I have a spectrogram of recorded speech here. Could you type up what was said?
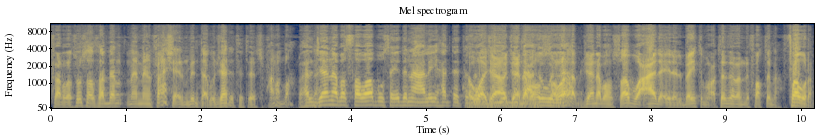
فالرسول صلى الله عليه وسلم ما ما ينفعش إن بنت أبو جهل سبحان الله. وهل جانب الصواب سيدنا علي حتى يتزوج هو جانبه؟ الصواب جانبه الصواب وعاد إلى البيت معتذرا لفاطمة فورا.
